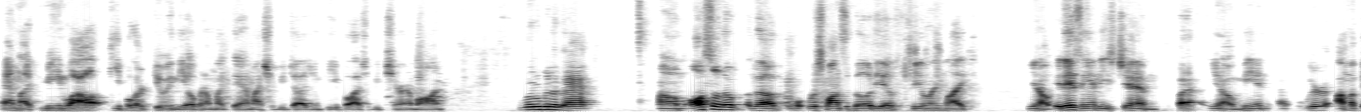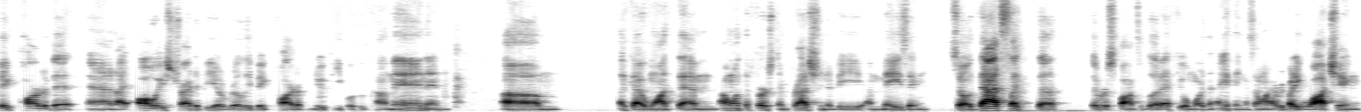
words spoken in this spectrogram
And like meanwhile, people are doing the open. I'm like, damn, I should be judging people. I should be cheering them on. A little bit of that. Um, also, the the responsibility of feeling like, you know, it is Andy's gym, but you know, me and uh, we're I'm a big part of it, and I always try to be a really big part of new people who come in, and um, like I want them, I want the first impression to be amazing. So that's like the the responsibility I feel more than anything is I want everybody watching,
